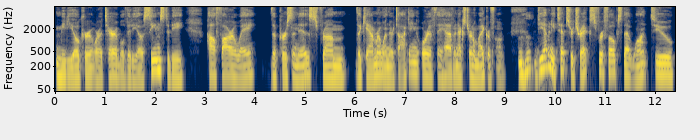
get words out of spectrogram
mediocre or a terrible video seems to be how far away the person is from the camera when they're talking or if they have an external microphone. Mm-hmm. Do you have any tips or tricks for folks that want to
